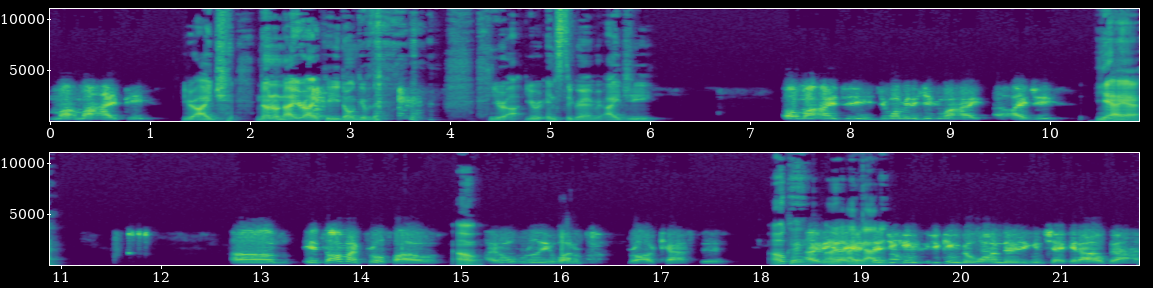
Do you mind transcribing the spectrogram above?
My my IP. Your IG No, no, not your IP. Don't give that your your Instagram, your IG. Oh, my IG. Do you want me to give you my I, uh, IG? Yeah, yeah. Um, it's on my profile. Oh, I don't really want to broadcast it. okay. I mean, like I I, got said, it. you can you can go on there, you can check it out, but I,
